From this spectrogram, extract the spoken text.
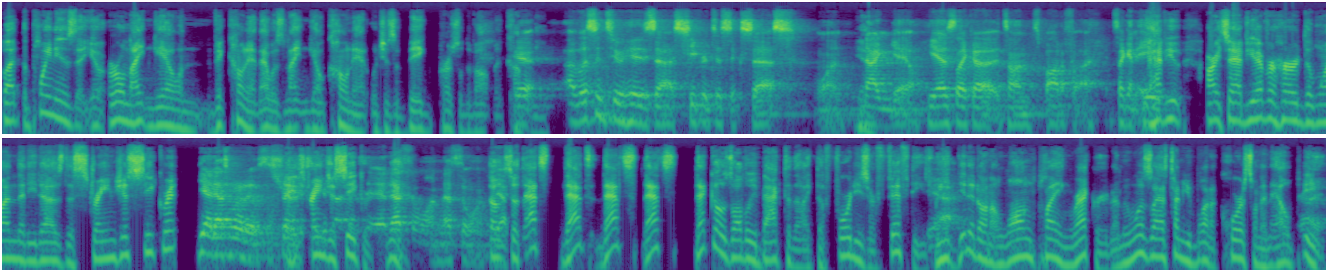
But the point is that you know Earl Nightingale and Vic Conant, that was Nightingale Conant, which is a big personal development company. Yeah, I listened to his uh, Secret to Success one, yeah. Nightingale. He has like a, it's on Spotify. It's like an eight. Have you? All right. So have you ever heard the one that he does, the strangest secret? Yeah, that's what it is. The strangest, the strangest secret. secret. Yeah, that's the one. That's the one. So, so that's that's that's that's that goes all the way back to the like the 40s or 50s. Yeah. he did it on a long playing record. I mean, when was the last time you bought a course on an LP? Right.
